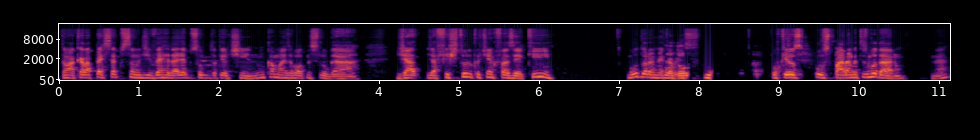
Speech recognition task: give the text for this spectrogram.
Então, aquela percepção de verdade absoluta que eu tinha, nunca mais eu volto nesse lugar, já, já fiz tudo que eu tinha que fazer aqui, mudou na minha mudou. cabeça. Porque os, os parâmetros mudaram, né?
